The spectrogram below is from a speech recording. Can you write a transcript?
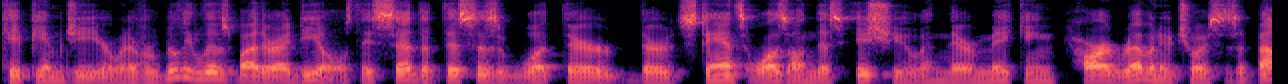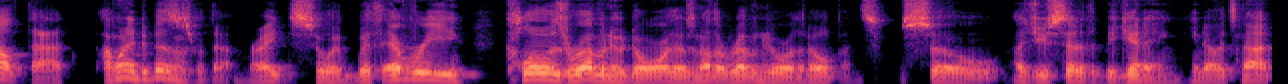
KPMG or whatever really lives by their ideals. They said that this is what their their stance was on this issue and they're making hard revenue choices about that. I want to do business with them, right? So with every closed revenue door, there's another revenue door that opens. So as you said at the beginning, you know, it's not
